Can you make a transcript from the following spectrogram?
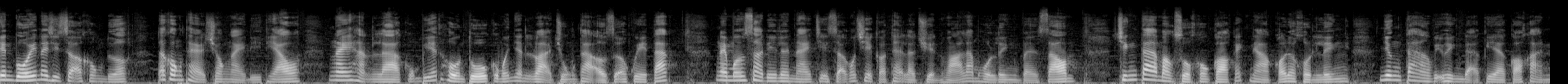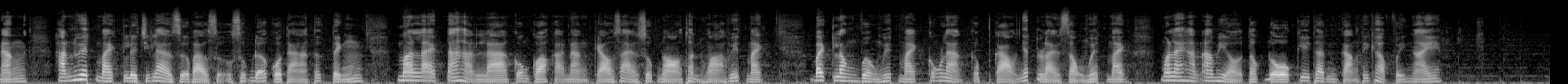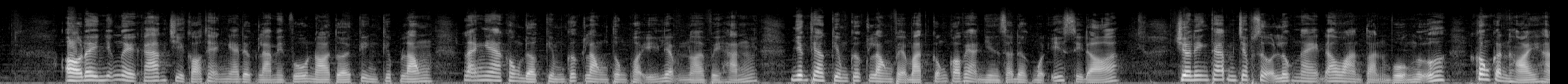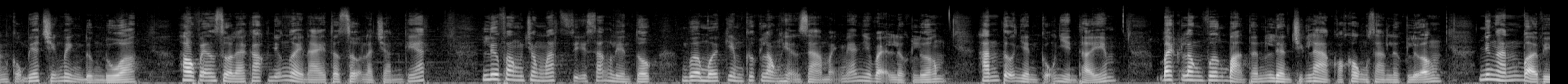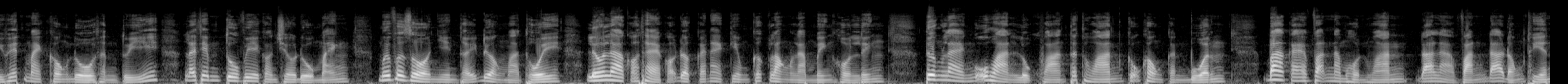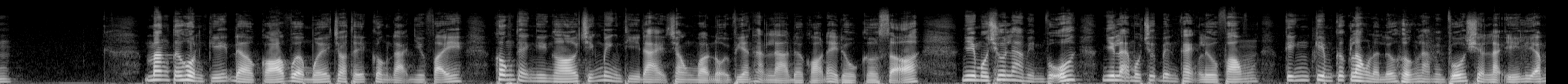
Tiền bối này chỉ sợ không được, ta không thể cho ngài đi theo. Ngay hẳn là cũng biết hồn thú của mấy nhân loại chúng ta ở giữa quy tắc. Ngài muốn sợ đi lên này chỉ sợ cũng chỉ có thể là chuyển hóa làm hồn linh về sau. Chính ta mặc dù không có cách nào có được hồn linh, nhưng ta vị huynh đại kia có khả năng. Hắn huyết mạch liền chính là dựa vào sự giúp đỡ của ta thức tính, mà lại ta hẳn là cũng có khả năng kéo dài giúp nó thuần hóa huyết mạch. Bạch Long Vương huyết mạch cũng là cấp cao nhất loài rồng huyết mạch, mà lại hắn am hiểu tốc độ kỳ thân càng thích hợp với ngay. Ở đây những người khác chỉ có thể nghe được làm Hiền Vũ nói tới Kinh Kiếp Long, lại nghe không được Kim Cước Long thông qua ý niệm nói với hắn, nhưng theo Kim Cước Long vẻ mặt cũng có vẻ nhìn ra được một ít gì đó. Trường Ninh Tháp chấp sự lúc này đã hoàn toàn vô ngữ, không cần hỏi hắn cũng biết chính mình đừng đùa. Học viện sửa lại khác những người này thật sự là chán ghét. Lưu Phong trong mắt dị sắc liên tục, vừa mới kim cước long hiện ra mạnh mẽ như vậy lực lượng, hắn tự nhiên cũng nhìn thấy. Bạch Long Vương bản thân liền chính là có không gian lực lượng, nhưng hắn bởi vì huyết mạch không đủ thần túy, lại thêm tu vi còn chưa đủ mạnh, mới vừa rồi nhìn thấy đường mà thôi. Nếu là có thể có được cái này kim cước long làm mình hồn linh, tương lai ngũ hoàn, lục hoàn, thất hoàn cũng không cần buồn. Ba cái vạn năm hồn hoàn đã là ván đã đóng thuyền mang tới hồn ký đều có vừa mới cho thấy cường đại như vậy. Không thể nghi ngờ chính mình thì đại trong và nội viên hẳn là đều có đầy đủ cơ sở. Nhìn một chút làm Miền Vũ, nhìn lại một chút bên cạnh Lưu Phong, kinh kim cước long là nữa hướng làm Miền Vũ chuyển lại ý liễm,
